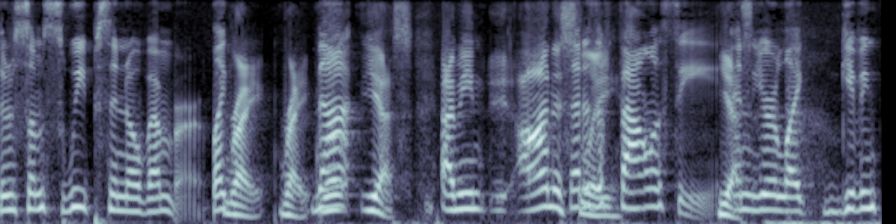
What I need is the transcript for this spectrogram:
there's some sweeps in November. Like right, right. That, well, yes. I mean, honestly, that is a fallacy. Yes. And you're like giving,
